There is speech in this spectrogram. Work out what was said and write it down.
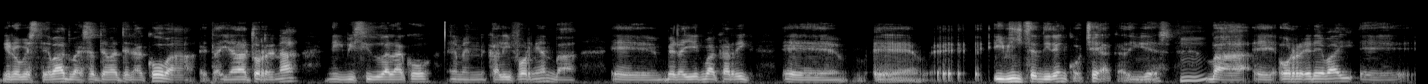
Gero beste bat, ba, esate baterako, ba, eta ja datorrena, nik bizi dudalako hemen Kalifornian, ba, e, beraiek bakarrik e, e, e, ibiltzen diren kotxeak, adibidez. Mhm. Ba, e, hor ere bai, e,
